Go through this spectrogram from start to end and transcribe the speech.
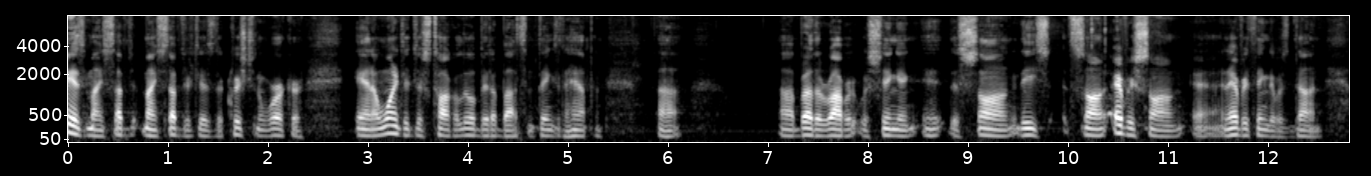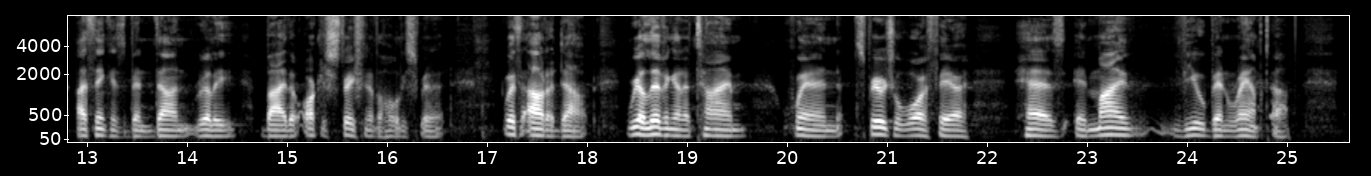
is my subject. My subject is the Christian worker, and I wanted to just talk a little bit about some things that happened. Uh, uh, Brother Robert was singing this song. These song, every song and everything that was done, I think, has been done really by the orchestration of the Holy Spirit, without a doubt. We are living in a time when spiritual warfare has, in my view, been ramped up,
